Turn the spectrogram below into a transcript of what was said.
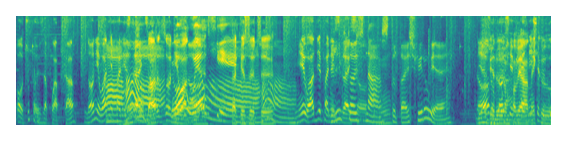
O, co to jest za pułapka? No nieładnie, panie Aha. zdrajco. Bardzo nieładnie. well. Takie rzeczy. Aha. Nieładnie, panie Czyli zdrajco. ktoś z nas tutaj świruje. No, Nie, to się ewidentnie się wygłupia.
